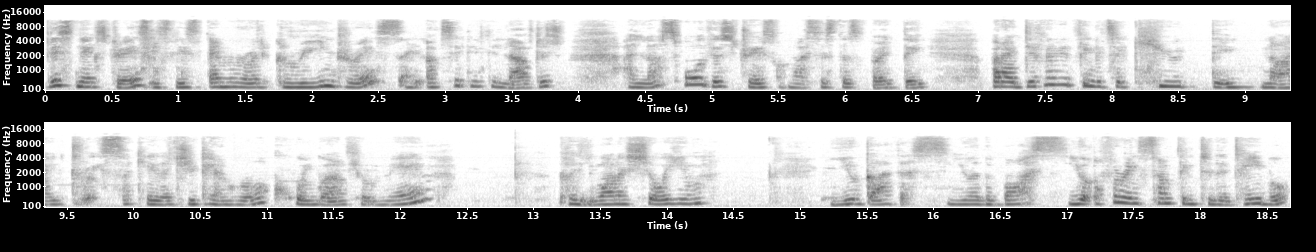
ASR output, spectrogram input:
this next dress is this emerald green dress. I absolutely loved it. I last wore this dress on my sister's birthday, but I definitely think it's a cute day night dress, okay, that you can rock when going with your man because you want to show him you got this. You're the boss. You're offering something to the table,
